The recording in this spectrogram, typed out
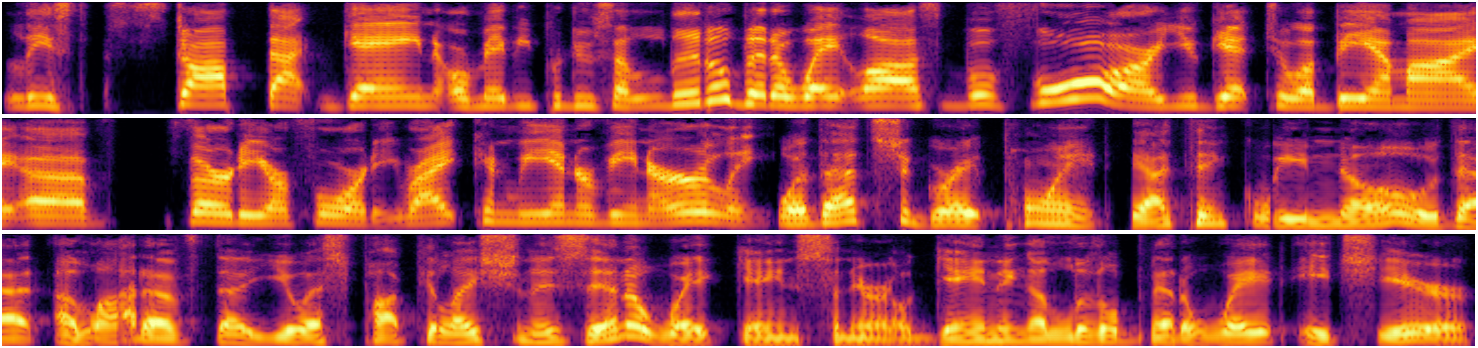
at least stop that gain or maybe produce a little bit of weight loss before you get to a BMI of 30 or 40, right? Can we intervene early? Well, that's a great point. I think we know that a lot of the US population is in a weight gain scenario, gaining a little bit of weight each year.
